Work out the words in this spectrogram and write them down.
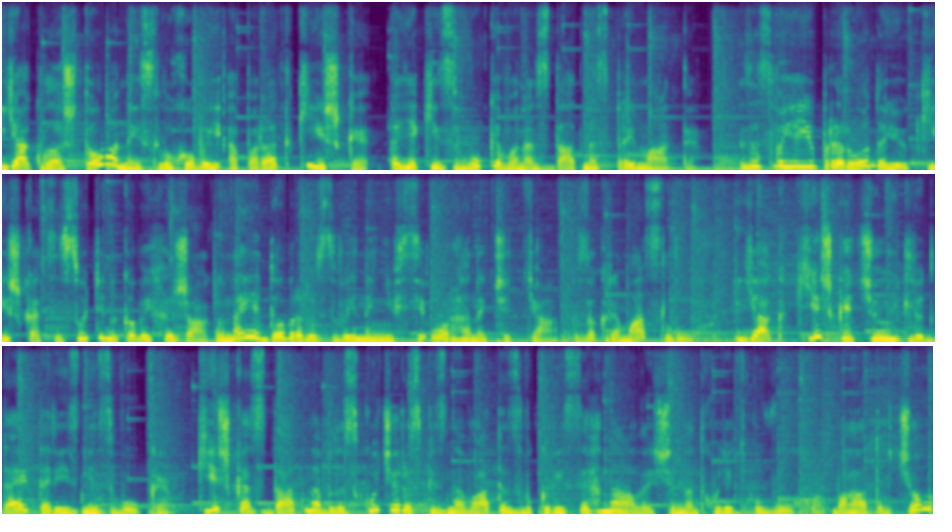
як влаштований слуховий апарат кішки та які звуки вона здатна сприймати. За своєю природою кішка це сутінковий хижак. У неї добре розвинені всі органи чуття, зокрема слух. Як кішки чують людей та різні звуки. Кішка здатна блискуче розпізнавати звукові сигнали, що надходять у вухо. Багато в чому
